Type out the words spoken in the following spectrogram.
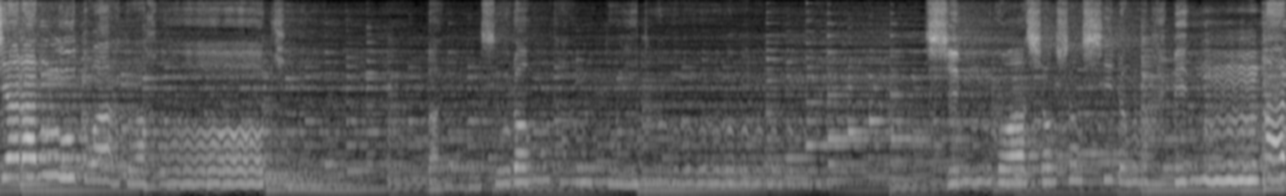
才咱有大大福气，万事拢通对头，心肝酸酸失落平安。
